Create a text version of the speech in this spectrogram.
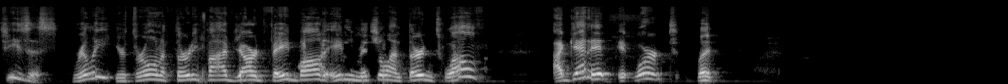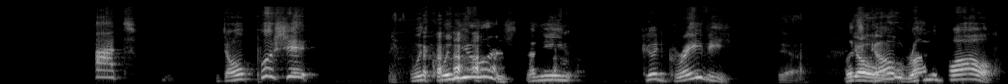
Jesus, really? You're throwing a 35 yard fade ball to AD Mitchell on third and 12? I get it. It worked, but not. Don't push it with Quinn Ewers. I mean, good gravy. Yeah. Let's Yo, go. Run the ball.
